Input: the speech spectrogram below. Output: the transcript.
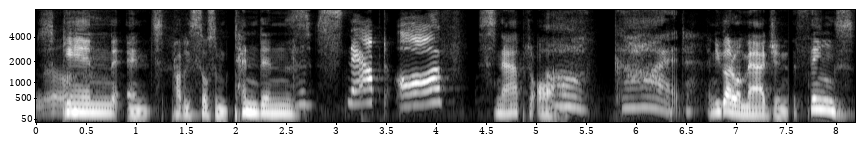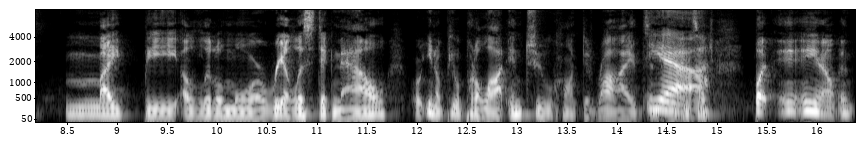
Skin and probably still some tendons Snapped off. snapped off. Oh, God. And you got to imagine things might be a little more realistic now, or you know, people put a lot into haunted rides, and, Yeah. and such. But you know, in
